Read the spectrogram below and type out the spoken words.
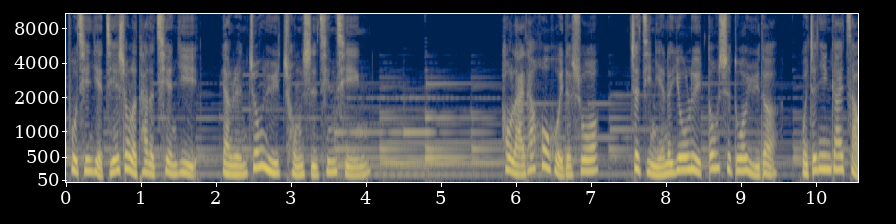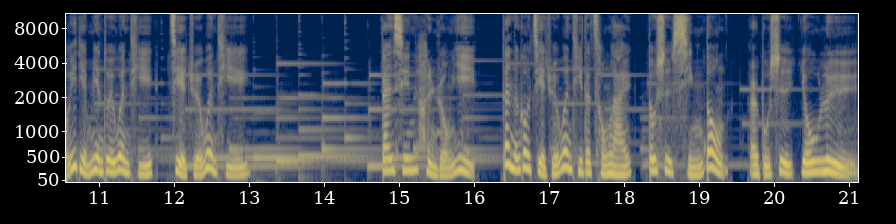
父亲也接受了他的歉意，两人终于重拾亲情。后来，他后悔的说：“这几年的忧虑都是多余的，我真应该早一点面对问题，解决问题。担心很容易，但能够解决问题的，从来都是行动，而不是忧虑。”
